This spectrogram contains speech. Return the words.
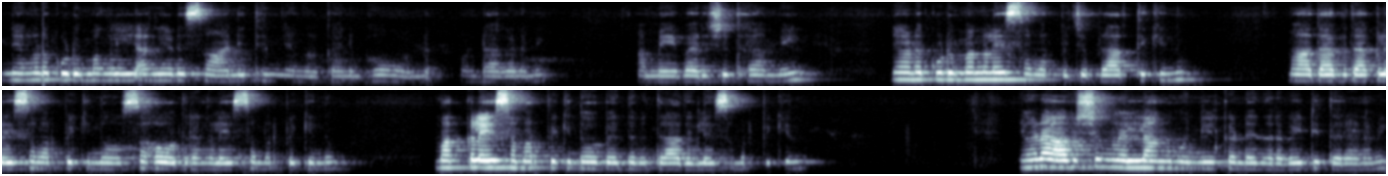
ഞങ്ങളുടെ കുടുംബങ്ങളിൽ അങ്ങയുടെ സാന്നിധ്യം ഞങ്ങൾക്ക് അനുഭവം ഉണ്ടാകണമേ. അമ്മേ പരിശുദ്ധ അമ്മേ ഞങ്ങളുടെ കുടുംബങ്ങളെ സമർപ്പിച്ച് പ്രാർത്ഥിക്കുന്നു. മാതാപിതാക്കളെ സമർപ്പിക്കുന്നു സഹോദരങ്ങളെ സമർപ്പിക്കുന്നു മക്കളെ സമർപ്പിക്കുന്നു ബന്ധുമിത്രാദികളെ സമർപ്പിക്കുന്നു. ഞങ്ങളുടെ ആവശ്യങ്ങളെല്ലാം അങ്ങ് മുന്നിൽ കണ്ട് നിറവേറ്റി തരണമേ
